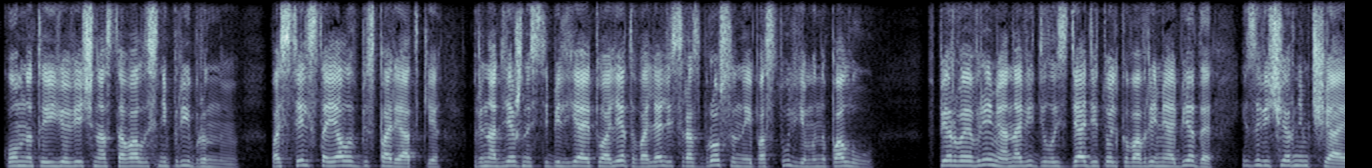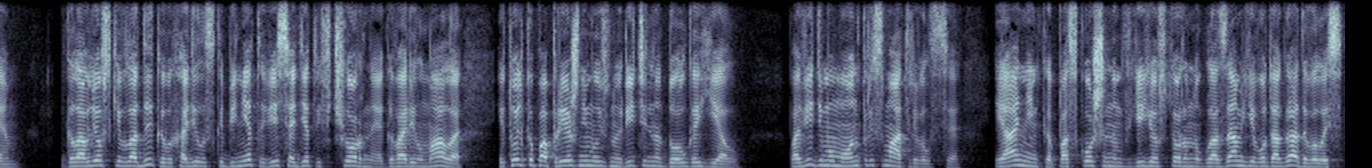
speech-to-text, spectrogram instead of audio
Комната ее вечно оставалась неприбранную, постель стояла в беспорядке, принадлежности белья и туалета валялись разбросанные по стульям и на полу. В первое время она виделась с дядей только во время обеда и за вечерним чаем – Головлевский владыка выходил из кабинета, весь одетый в черное, говорил мало и только по-прежнему изнурительно долго ел. По-видимому, он присматривался, и Анненька, по скошенным в ее сторону глазам, его догадывалась,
